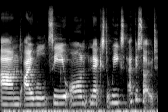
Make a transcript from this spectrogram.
And I will see you on next week's episode.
